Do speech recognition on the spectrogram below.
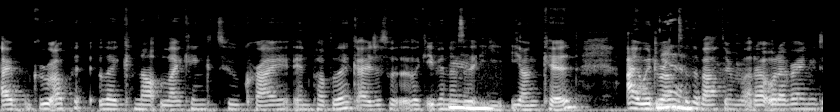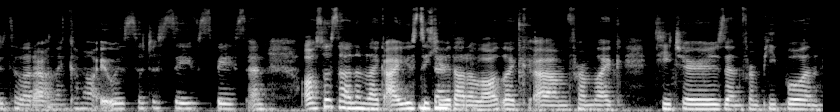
I grew up like not liking to cry in public. I just like even as a y- young kid, I would run Yeah. to the bathroom, let out whatever I needed to let out, and then come out. It was such a safe space, and also Salim, like I used to hear that a lot, like um, from like teachers and from people, and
